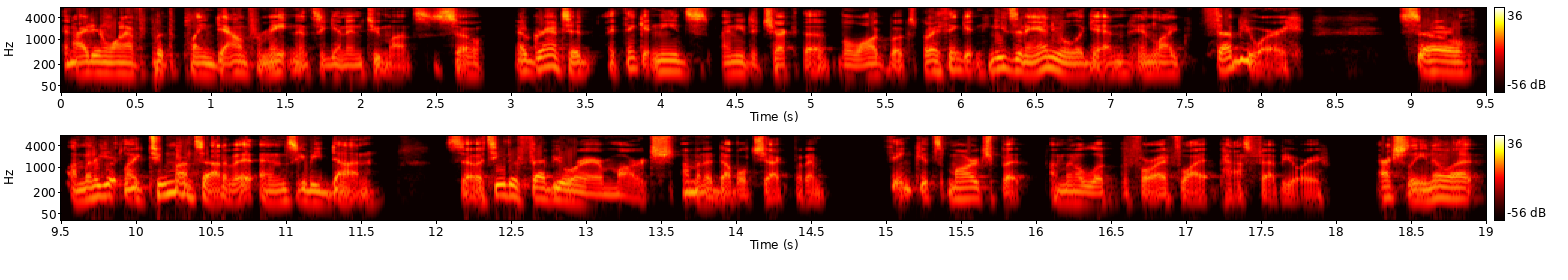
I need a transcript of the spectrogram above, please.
And I didn't want to have to put the plane down for maintenance again in two months. So now granted, I think it needs I need to check the the logbooks, but I think it needs an annual again in like February. So I'm gonna get like two months out of it and it's gonna be done. So it's either February or March. I'm gonna double check, but I think it's March, but I'm gonna look before I fly it past February. Actually, you know what?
